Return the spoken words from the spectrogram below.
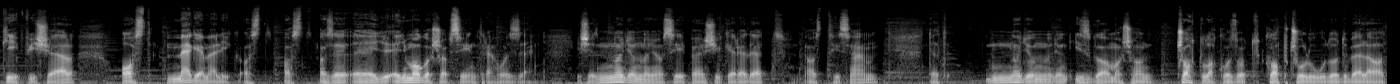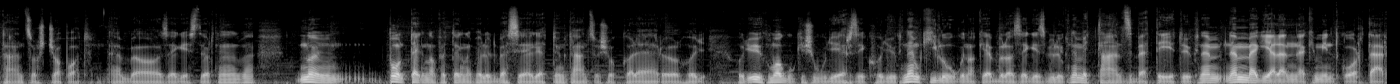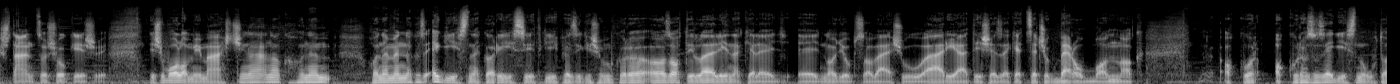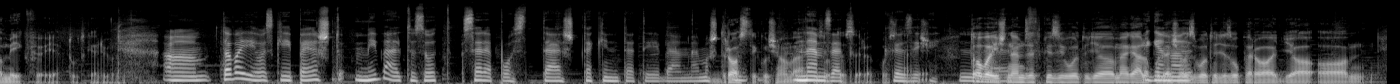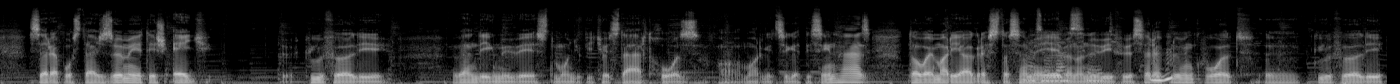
képvisel, azt megemelik, azt, azt az egy, egy magasabb szintre hozzák. És ez nagyon-nagyon szépen sikeredett, azt hiszem. Tehát nagyon-nagyon izgalmasan csatlakozott, kapcsolódott bele a táncos csapat ebbe az egész történetbe. Nagyon, pont tegnap vagy tegnap előtt beszélgettünk táncosokkal erről, hogy, hogy ők maguk is úgy érzik, hogy ők nem kilógnak ebből az egészből, ők nem egy táncbetét, ők nem, nem megjelennek, mint kortárs táncosok, és, és valami más csinálnak, hanem, hanem ennek az egésznek a részét képezik, és amikor az Attila elénekel egy, egy nagyobb szabású áriát, és ezek egyszer csak berobbannak, akkor, akkor az az egész nóta még följebb tud kerülni. A tavalyihoz képest mi változott szereposztás tekintetében? Mert most Drasztikusan változott nemzet a szereposztás. Közé Tavaly is nemzetközi volt, ugye a megállapodás Igen, az volt, hogy az opera adja a szereposztás zömét, és egy külföldi vendégművészt, mondjuk így, hogy sztárt hoz a Margit Szigeti Színház. Tavaly Maria Agresta személyében a női főszereplőnk uh-huh. volt külföldi,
